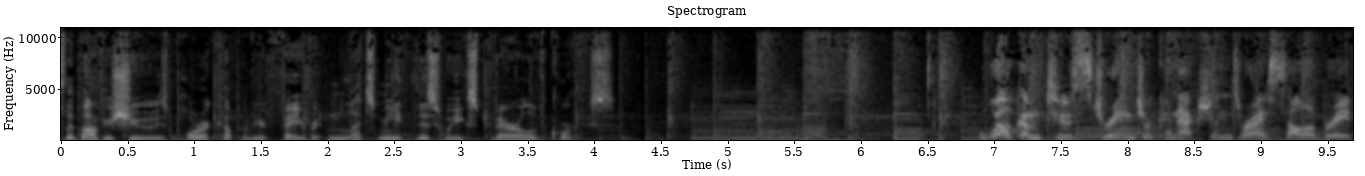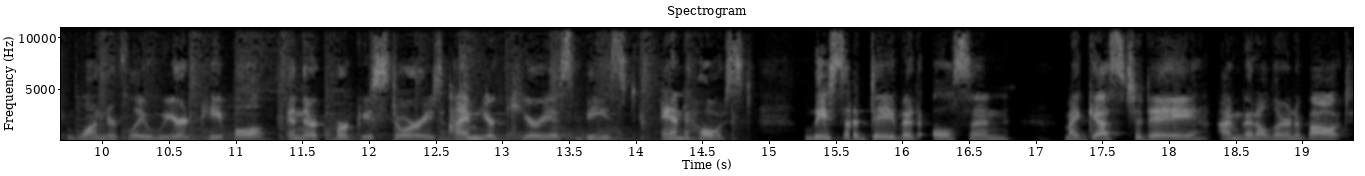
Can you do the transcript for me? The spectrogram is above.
Slip off your shoes, pour a cup of your favorite, and let's meet this week's Barrel of Quirks. Welcome to Stranger Connections, where I celebrate wonderfully weird people and their quirky stories. I'm your curious beast and host, Lisa David Olson. My guest today, I'm going to learn about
